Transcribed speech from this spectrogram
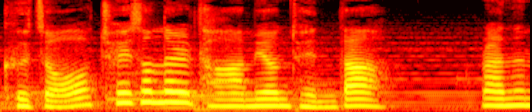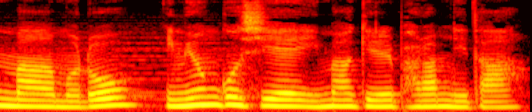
그저 최선을 다하면 된다 라는 마음으로 임용고시에 임하길 바랍니다.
